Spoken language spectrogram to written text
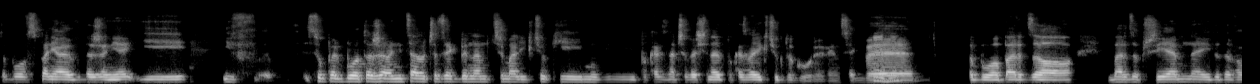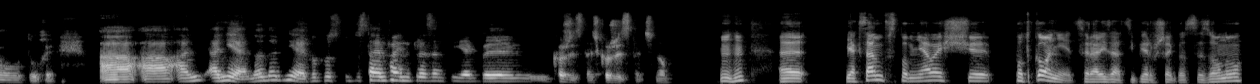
to było wspaniałe wydarzenie i i w, super było to, że oni cały czas jakby nam trzymali kciuki i mówi, pokaz, znaczy właśnie nawet pokazywali kciuk do góry, więc jakby mhm. to było bardzo, bardzo przyjemne i dodawało otuchy. A, a, a, a nie, no, no nie, po prostu dostałem fajny prezent i jakby korzystać, korzystać, no. Mhm. E, jak sam wspomniałeś, e, pod koniec realizacji pierwszego sezonu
